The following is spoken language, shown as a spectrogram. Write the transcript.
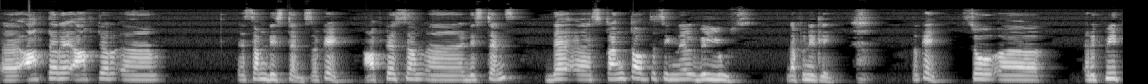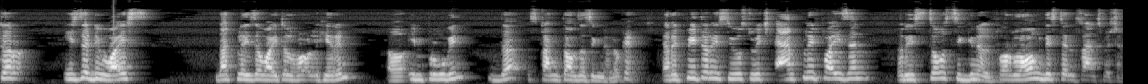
uh, after a- after um, some distance okay? After some uh, distance the uh, strength of the signal will lose definitely. Okay? So uh, repeater is the device that plays a vital role here in improving the strength of the signal okay? A repeater is used which amplifies and restores signal for long distance transmission.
